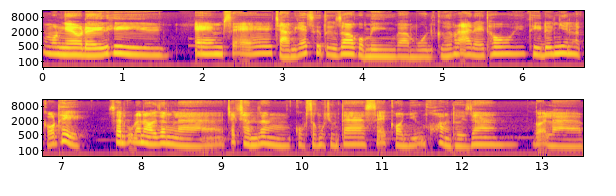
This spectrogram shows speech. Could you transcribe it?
một nghèo đấy thì em sẽ chán ghét sự tự do của mình và muốn cưới một ai đấy thôi thì đương nhiên là có thể San cũng đã nói rằng là chắc chắn rằng cuộc sống của chúng ta sẽ có những khoảng thời gian, gọi là,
